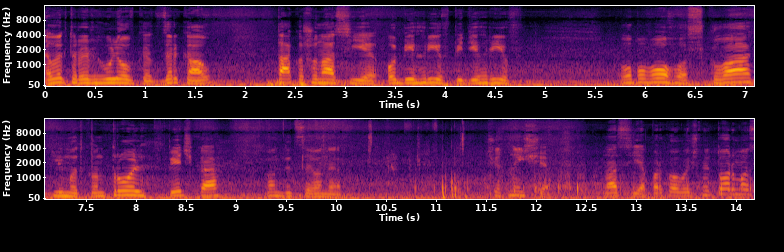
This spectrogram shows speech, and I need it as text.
електрорегульовка дзеркал. Також у нас є обігрів, підігрів лобового скла, клімат-контроль, печка, кондиціонер. Чуть нижче у нас є парковочний тормоз.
